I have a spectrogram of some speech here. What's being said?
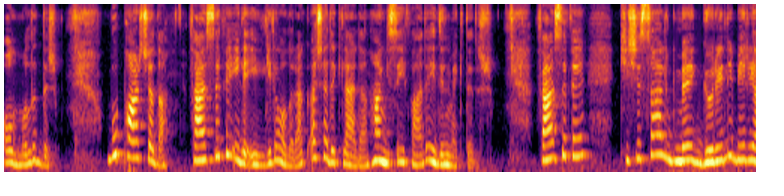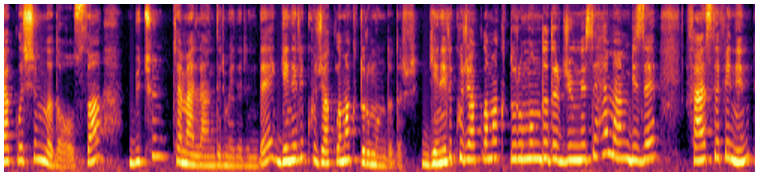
olmalıdır. Bu parçada felsefe ile ilgili olarak aşağıdakilerden hangisi ifade edilmektedir? Felsefe kişisel ve göreli bir yaklaşımla da olsa bütün temellendirmelerinde geneli kucaklamak durumundadır. Geneli kucaklamak durumundadır cümlesi hemen bize felsefenin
